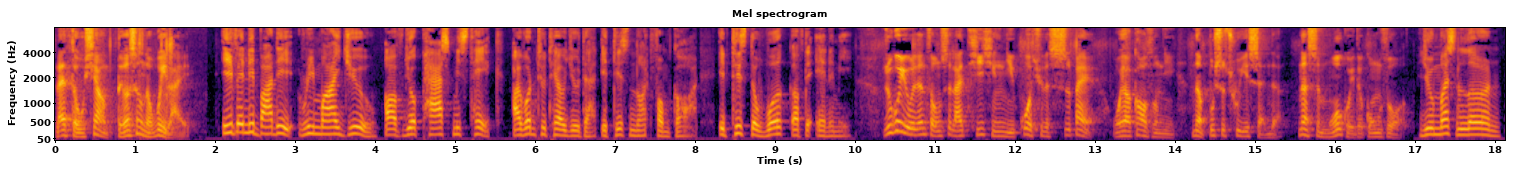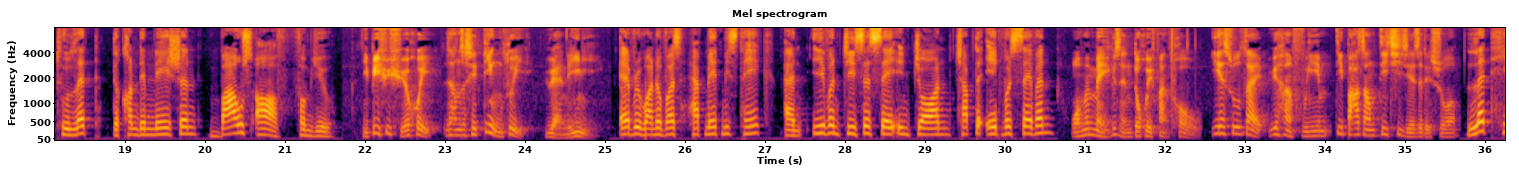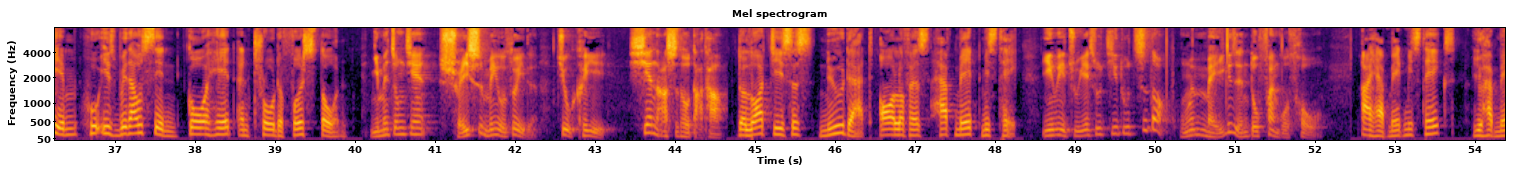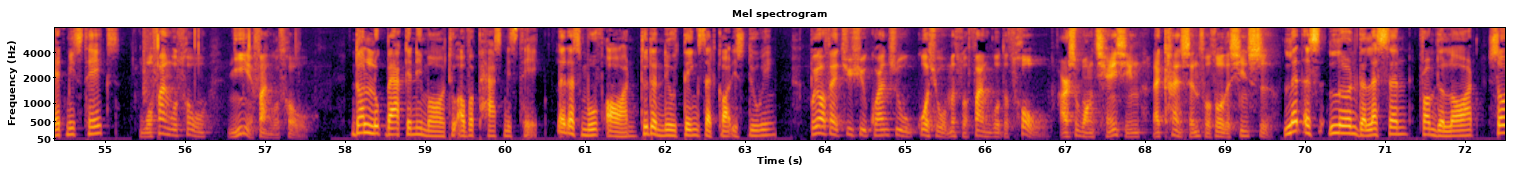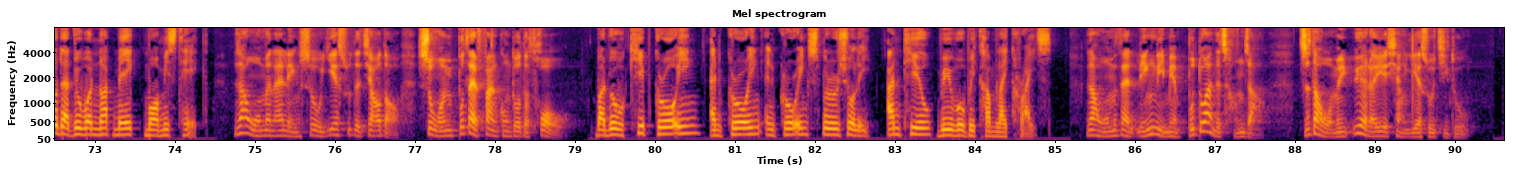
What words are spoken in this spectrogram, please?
来走向得胜的未来。 If anybody remind you of your past mistake, I want to tell you that it is not from God. It is the work of the enemy. 如果有人总是来提醒你过去的失败，我要告诉你，那不是出于神的，那是魔鬼的工作。 You must learn to let the condemnation bounce off from you. 你必须学会让这些定罪远离你。 every one of us have made mistake. And even Jesus say in John chapter 8 verse 7, 我们每个人都会犯错误。耶稣在约翰福音第八章第七节这里说 Let him who is without sin go ahead and throw the first stone.：“ 你们中间谁是没有罪的，就可以先拿石头打他。 The Lord Jesus knew that all of us have made mistake. ” 因为主耶稣基督知道我们每一个人都犯过错误。 I have made mistakes. You have made mistakes. 我犯过错误，你也犯过错误。 Don't look back anymore to our past mistake. Let us move on to the new things that God is doing. 不要再继续关注过去我们所犯过的错误，而是往前行来看神所做的新事。 Let us learn the lesson from the Lord so that we will not make more mistake. 让我们来领受耶稣的教导，使我们不再犯更多的错误。 But we will keep growing and growing and growing spiritually until we will become like Christ. 让我们在灵里面不断的成长，直到我们越来越像耶稣基督。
